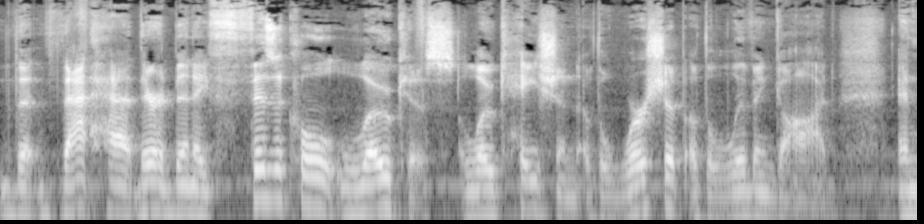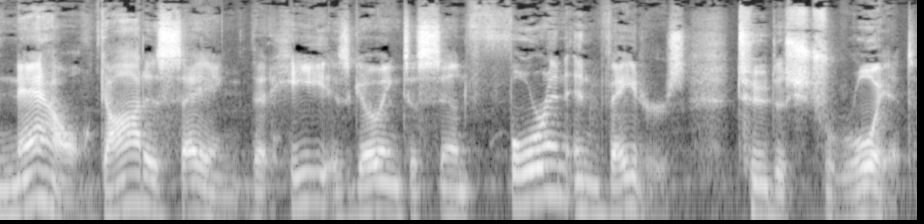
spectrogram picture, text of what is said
that that had there had been a physical locus location of the worship of the living god. And now god is saying that he is going to send foreign invaders to destroy it.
